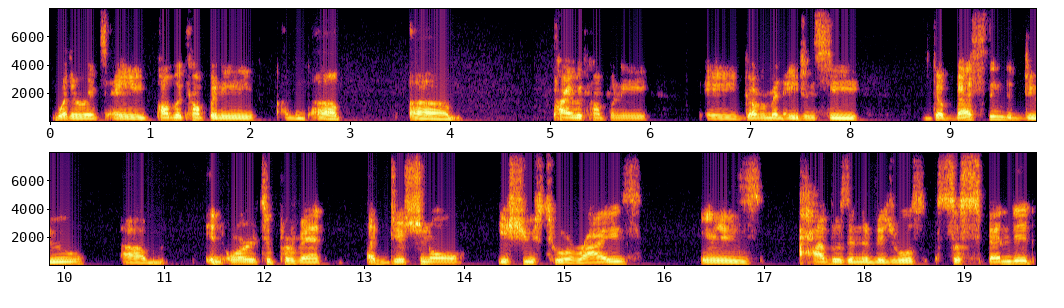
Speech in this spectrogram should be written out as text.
whether it's a public company, a, a, a private company, a government agency, the best thing to do um, in order to prevent additional issues to arise is have those individuals suspended.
